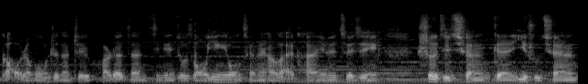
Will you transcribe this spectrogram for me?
搞人工智能这一块的，但仅仅就从应用层面上来看，因为最近设计圈跟艺术圈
